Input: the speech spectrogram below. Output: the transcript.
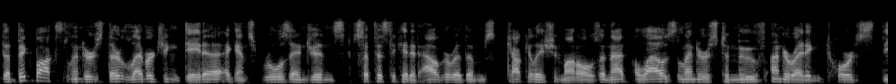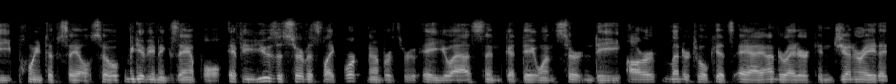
the big box lenders, they're leveraging data against rules engines, sophisticated algorithms, calculation models, and that allows lenders to move underwriting towards the point of sale. So let me give you an example. If you use a service like Work Number through AUS and get day one certainty, our Lender Toolkits AI underwriter can generate a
